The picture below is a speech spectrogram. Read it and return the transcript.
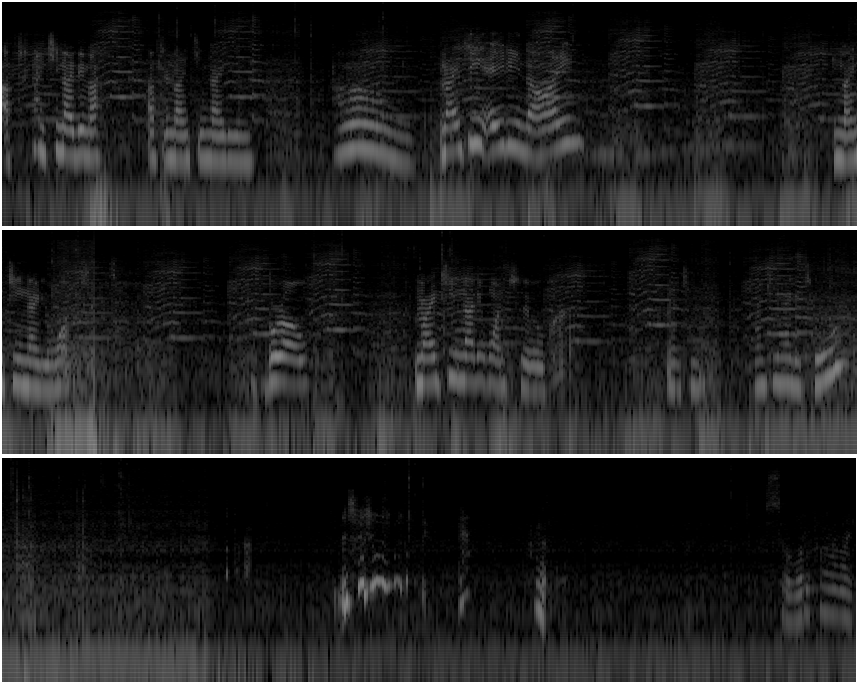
After 1999, after 1990. 1989? 1991. Bro. 1991 too. 19, 1992? So what if I like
